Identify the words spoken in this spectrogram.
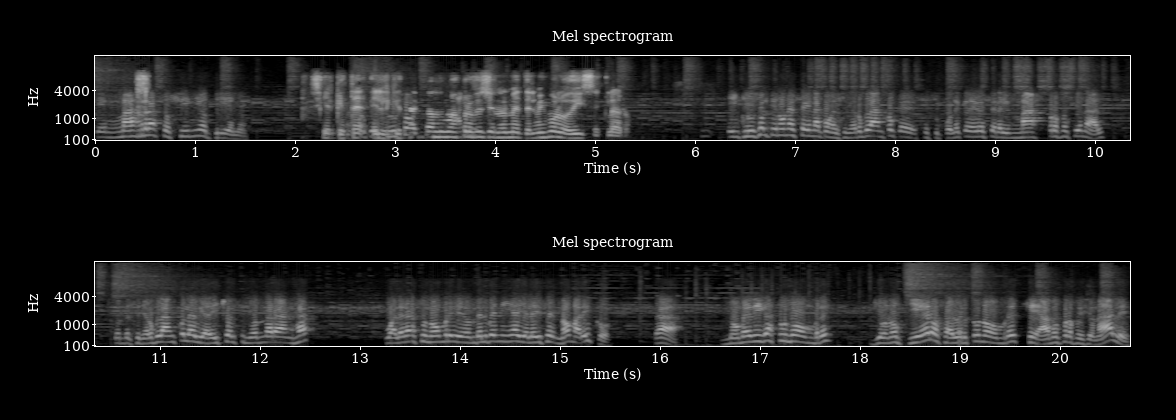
que más raciocinio tiene. Sí, el que está, Porque el que está actuando más hay- profesionalmente, él mismo lo dice, claro. Incluso él tiene una escena con el señor Blanco que se supone que debe ser el más profesional, donde el señor Blanco le había dicho al señor Naranja cuál era su nombre y de dónde él venía, y él le dice, no, marico, o sea, no me digas tu nombre, yo no quiero saber tu nombre, seamos profesionales.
